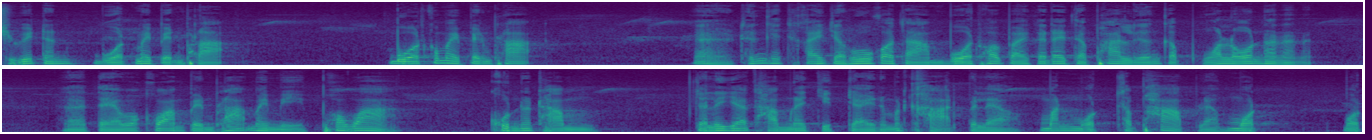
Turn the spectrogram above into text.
ชีวิตนั้นบวชไม่เป็นพระ บวชก็ไม่เป็นพระถึงใครจะรู้ก็ตามบวชเข้าไปก็ได้แต่ผ้าเหลืองกับหัวโล้นเท่านั้น แต่ว่าความเป็นพระไม่มี เพราะว่าคุณธรรม จริยธรรมในจิตใจนะมันขาดไปแล้ว มันหมดสภาพแล้วหมด หมด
